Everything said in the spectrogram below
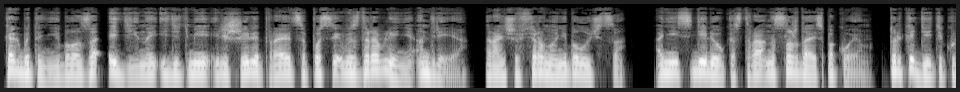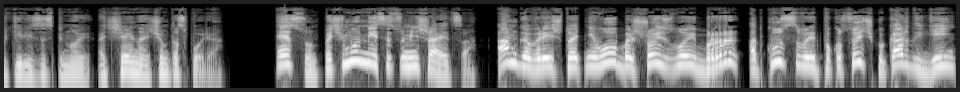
Как бы то ни было, за Эдиной и детьми решили отправиться после выздоровления Андрея. Раньше все равно не получится. Они сидели у костра, наслаждаясь покоем. Только дети крутились за спиной, отчаянно о чем-то споря. «Эссу, почему месяц уменьшается? Ам говорит, что от него большой злой бр откусывает по кусочку каждый день,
